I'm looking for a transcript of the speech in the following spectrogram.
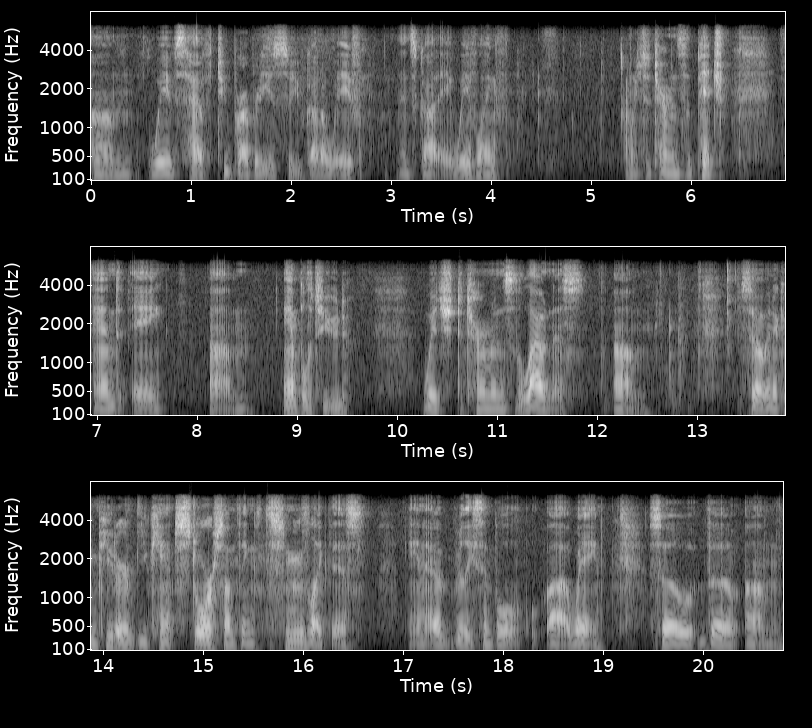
Um, waves have two properties. So you've got a wave. It's got a wavelength, which determines the pitch, and a um, amplitude, which determines the loudness. Um, so in a computer, you can't store something smooth like this in a really simple uh, way. So the um,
